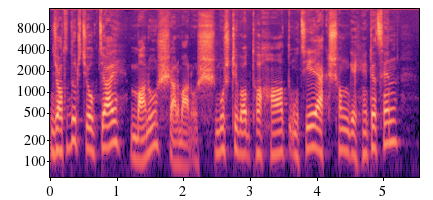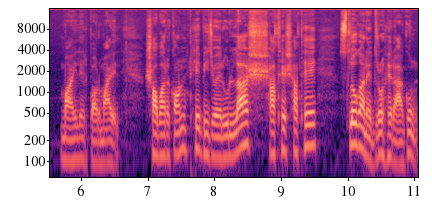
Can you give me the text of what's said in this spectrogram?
যতদূর চোখ যায়, মানুষ আর মানুষ মুষ্টিবদ্ধ হাত উঁচিয়ে একসঙ্গে হেঁটেছেন মাইলের পর মাইল। সবার কণ্ঠে বিজয়ের উল্লাস, সাথে সাথে স্লোগানে দ্রোহের আগুন।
